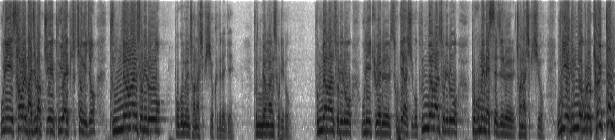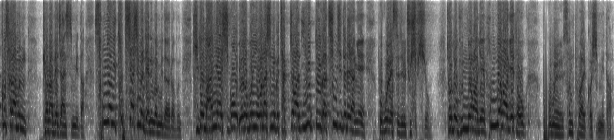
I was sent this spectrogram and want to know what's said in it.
우리 4월 마지막 주에 VIP 초청이죠. 분명한 소리로 복음을 전하십시오 그들에게. 분명한 소리로 분명한 소리로 우리 교회를 소개하시고 분명한 소리로 복음의 메시지를 전하십시오. 우리의 능력으로 결탄코 사람은 변화되지 않습니다. 성령이 터치하시면 되는 겁니다, 여러분. 기도 많이 하시고 여러분이 원하시는 그 작정한 이웃들과 친지들을 향해 복음의 메시지를 주십시오. 저도 분명하게, 분명하게 더욱 복음을 선포할 것입니다.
